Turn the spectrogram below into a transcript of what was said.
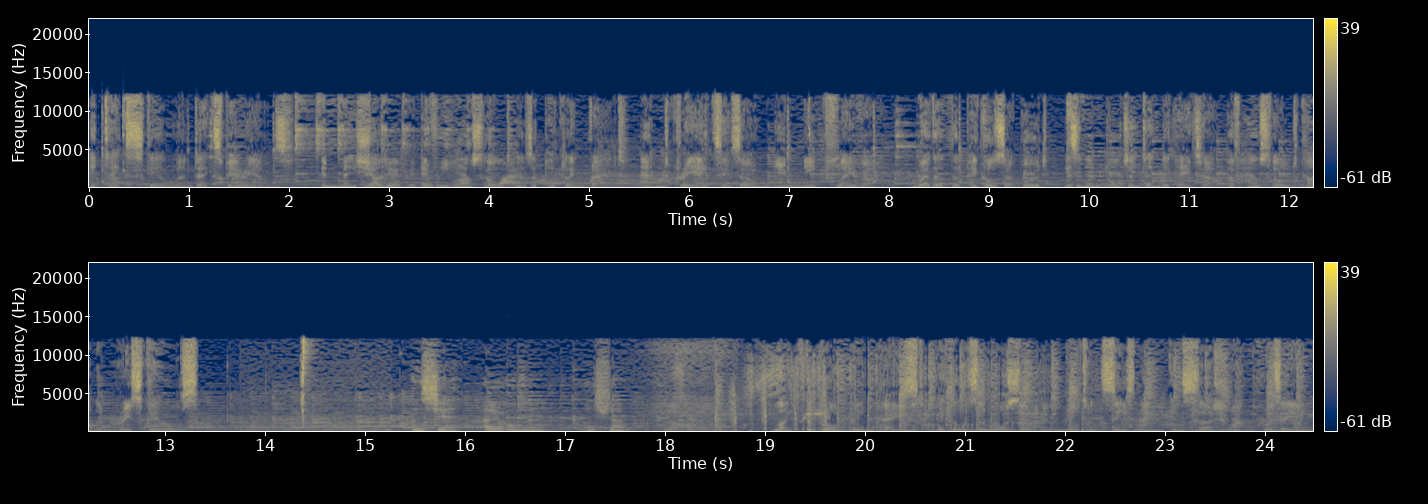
it takes skill and experience. In Meishan, Yeah, dude, every dude, household why? has a pickling vat and creates its own unique flavor. Whether the pickles are good is an important indicator of household culinary skills. 很咸，还有很很香。 Like the broad bean paste, pickles are also an important seasoning in Sichuan cuisine.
